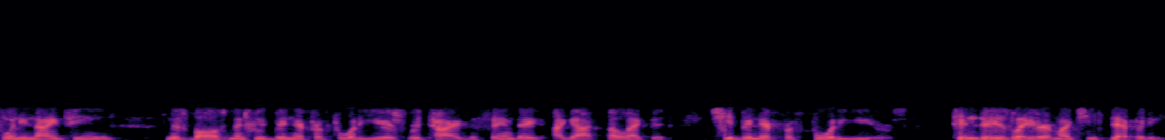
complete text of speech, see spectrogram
2019, Ms. Balsman, who'd been there for 40 years, retired the same day I got elected. She'd been there for 40 years. 10 days later, my chief deputy,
